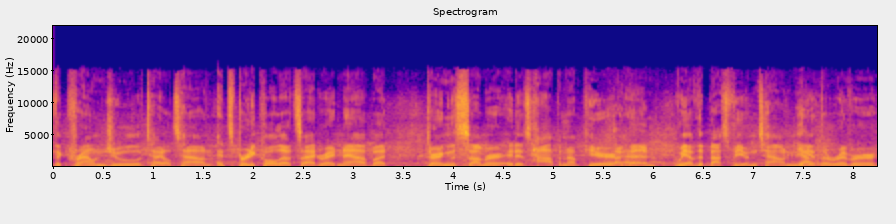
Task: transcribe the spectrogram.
the crown jewel of Titletown. It's pretty cold outside right now, but during the summer, it is hopping up here, I and bet. we have the best view in town. You Yeah. get the river,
